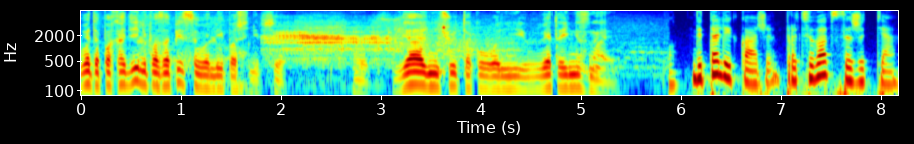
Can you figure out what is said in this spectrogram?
в это походили, позаписывали и пошли, все. Вот. Я ничего такого не, это и не знаю. Віталій каже, працював все життя.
